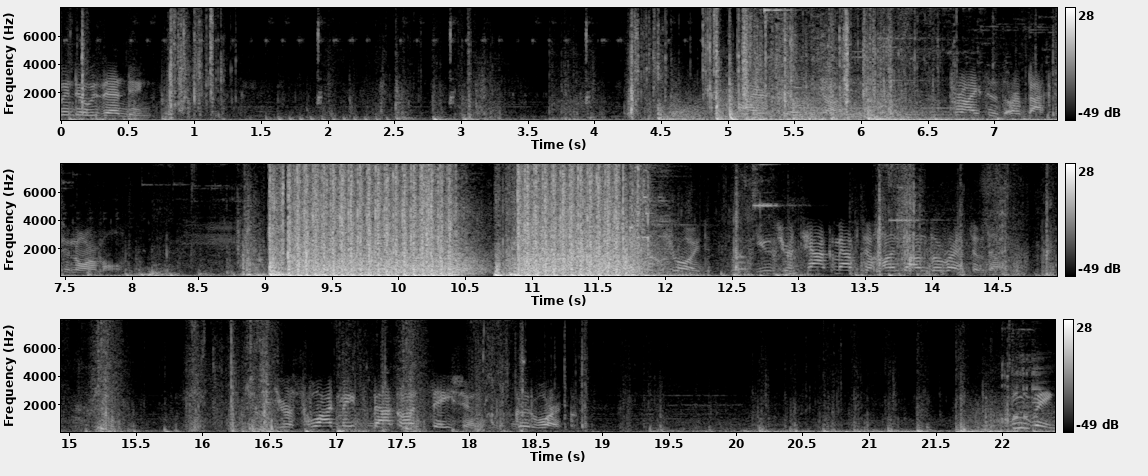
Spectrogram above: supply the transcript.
Window is ending. Fire sale done. Prices are back to normal. Destroyed. Use your tac map to hunt down the rest of them. Your squad mates back on station. Good work. Moving.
